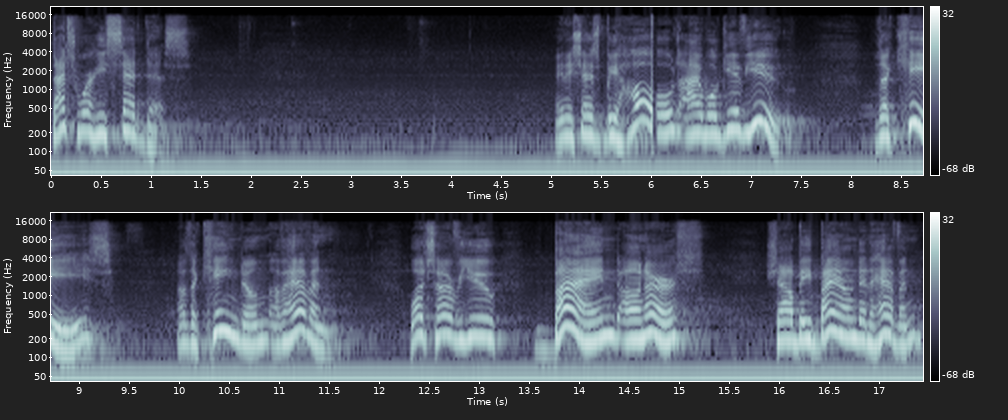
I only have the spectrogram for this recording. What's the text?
That's where he said this. And he says, Behold, I will give you the keys of the kingdom of heaven. Whatsoever you bind on earth shall be bound in heaven,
